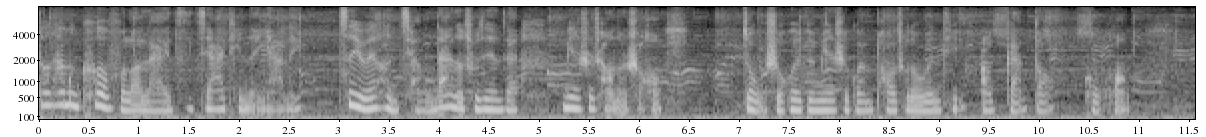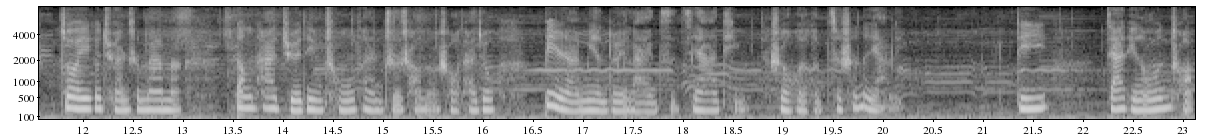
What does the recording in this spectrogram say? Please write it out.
当他们克服了来自家庭的压力，自以为很强大的出现在面试场的时候，总是会对面试官抛出的问题而感到恐慌。作为一个全职妈妈，当她决定重返职场的时候，她就必然面对来自家庭、社会和自身的压力。第一，家庭的温床，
